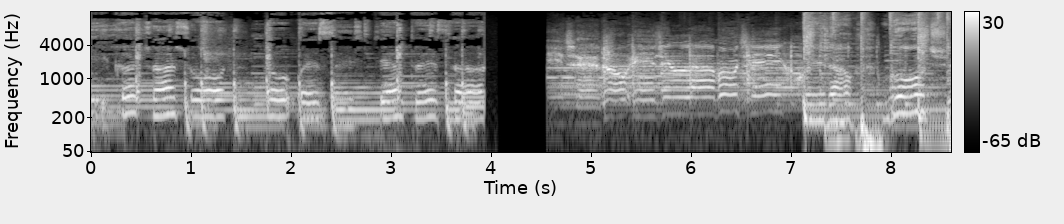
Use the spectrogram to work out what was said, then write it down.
一个传说都会随时间褪色。一切都已经来不及回到过去，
